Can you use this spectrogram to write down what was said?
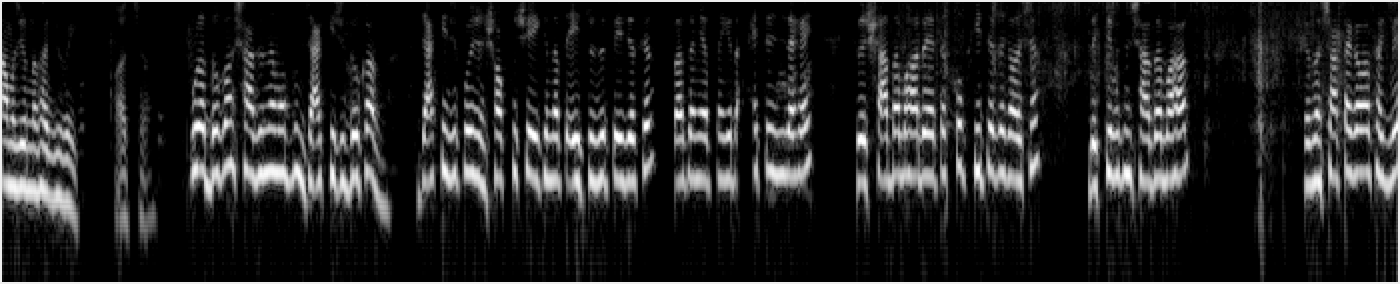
নামাজি ওনা থাকবে ভাই। আচ্ছা। পুরো দোকান সাজানোর মতন যা কিছু দোকান। যা কিছু প্রয়োজন সবকিছু এখানে আপনি এই টু জেড পেয়ে যাচ্ছেন। প্লাস আমি আপনাকে এটা জিনিস দেখাই সেটা সাদা বাহারের একটা খুব হিট একটা কালেকশন দেখতে পাচ্ছেন সাদা বাহার। এবং চারটা কালার থাকবে।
